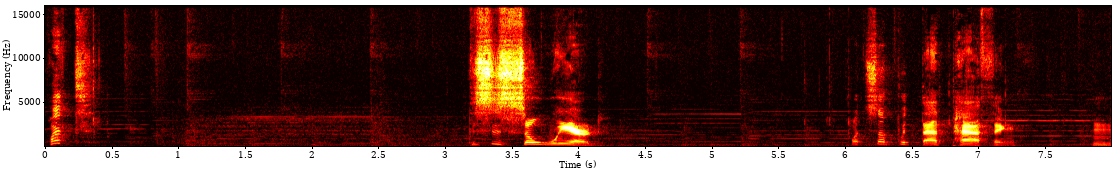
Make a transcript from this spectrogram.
What? This is so weird. What's up with that pathing? Hmm.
